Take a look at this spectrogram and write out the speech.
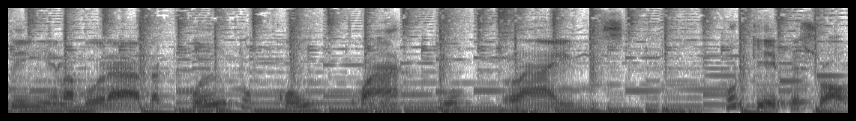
bem elaborada quanto com quatro lives. Por quê, pessoal?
